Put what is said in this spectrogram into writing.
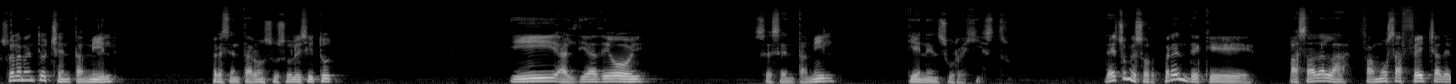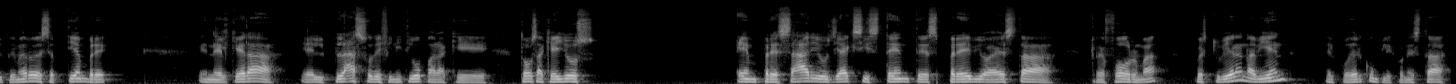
solamente 80 mil presentaron su solicitud. Y al día de hoy, 60 mil tienen su registro. De hecho, me sorprende que pasada la famosa fecha del primero de septiembre, en el que era el plazo definitivo para que todos aquellos empresarios ya existentes previo a esta reforma, pues tuvieran a bien el poder cumplir con esta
